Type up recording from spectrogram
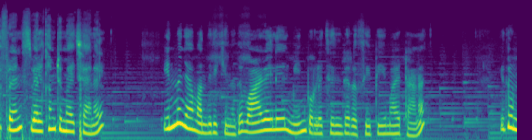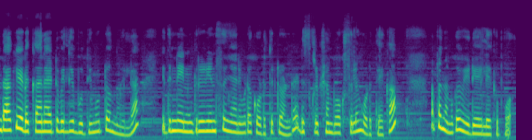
friends welcome to my channel ഇന്ന് ഞാൻ വന്നിരിക്കുന്നത് വാഴയിലയിൽ മീൻ പൊള്ളിച്ചതിന്റെ റെസിപ്പിയുമായിട്ടാണ്. ഇത് ഉണ്ടാക്കിയെടുക്കാനായിട്ട് വലിയ ബുദ്ധിമുട്ടൊന്നുമില്ല. ഇതിന്റെ ഇൻഗ്രീഡിയൻസ് ഞാനിവിടെ കൊടുത്തിട്ടുണ്ട്. ഡിസ്ക്രിപ്ഷൻ ബോക്സിലും കൊടുത്തേക്കാം. അപ്പം നമുക്ക് വീഡിയോയിലേക്ക് പോവാം.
